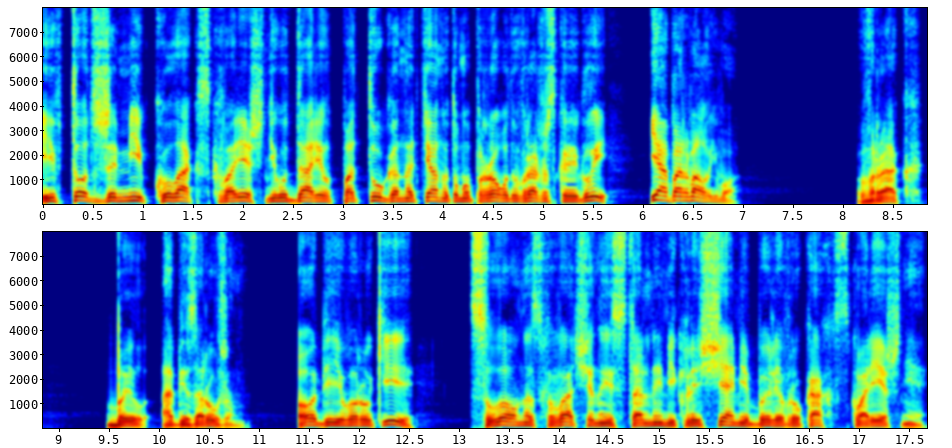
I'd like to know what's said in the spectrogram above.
и в тот же миг кулак скворечни ударил по туго натянутому проводу вражеской иглы, и оборвал его. Враг был обезоружен. Обе его руки, словно схваченные стальными клещами, были в руках скворешни.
